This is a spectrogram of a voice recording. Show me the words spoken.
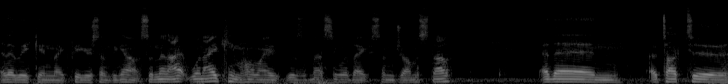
and then we can like figure something out. So then I when I came home, I was messing with like some drum stuff, and then I talked to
